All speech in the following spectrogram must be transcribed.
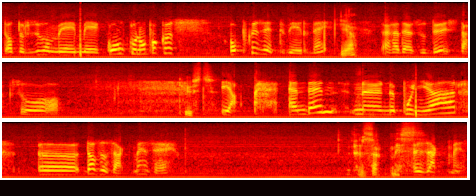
Dat er zo met, met koolknopjes opgezet werden. Hè. Ja. Dat je daar zo deus stak, zo... Juist. Ja. En dan een, een poenjaar, eh, dat is een zakmes, hè. Een zakmes. Een zakmes,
